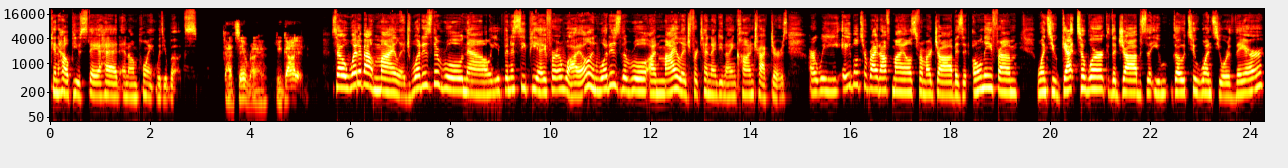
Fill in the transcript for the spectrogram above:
can help you stay ahead and on point with your books. That's it, Rian. You got it. So, what about mileage? What is the rule now? You've been a CPA for a while, and what is the rule on mileage for 1099 contractors? Are we able to write off miles from our job? Is it only from once you get to work, the jobs that you go to once you're there?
